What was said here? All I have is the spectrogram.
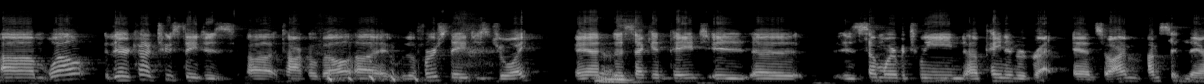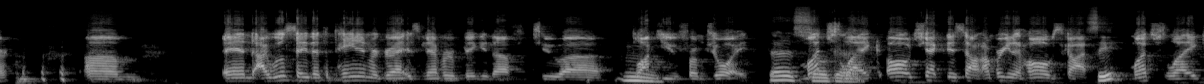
Um, well, there are kind of two stages. Uh, Taco Bell. Uh, the first stage is joy, and Yeah. the second page is uh, is somewhere between uh, pain and regret. And so I'm I'm sitting there. Um, and I will say that the pain and regret is never big enough to uh, block Mm. you from joy. That is so Much good. like, oh, check this out. I'm bringing it home, Scott. See? Much like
